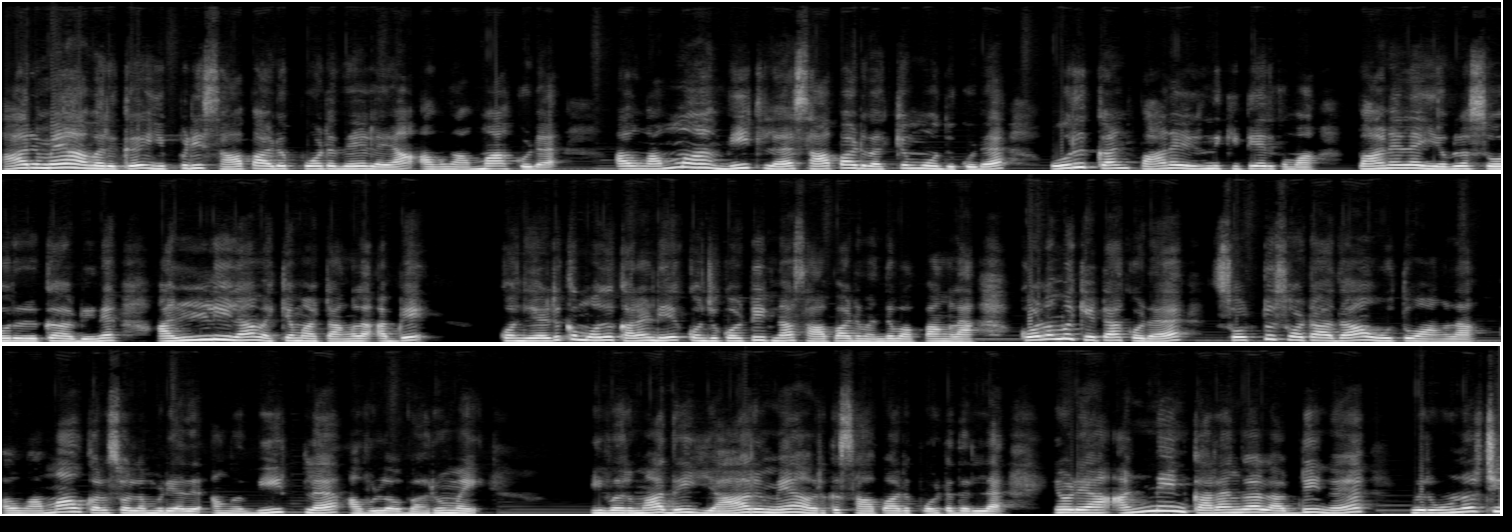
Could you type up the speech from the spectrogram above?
யாருமே அவருக்கு இப்படி சாப்பாடு போட்டதே இல்லையா? அவங்க அம்மா கூட. அவங்க அம்மா வீட்டில் சாப்பாடு வைக்கும் போது கூட ஒரு கண் பானை இருந்துக்கிட்டே இருக்குமா? பானையில் எவ்வளோ சோறு இருக்கு அப்படின்னு அள்ளிலாம் வைக்க மாட்டாங்களா? அப்படியே கொஞ்சம் எடுக்கும் போது கரண்டியை கொஞ்சம் கொட்டிட்டுனா சாப்பாடு வந்து வைப்பாங்களாம் குழம்பு கேட்டால் கூட சொட்டு சொட்டா தான் ஊற்றுவாங்களாம் அவங்க அம்மாவுக்கு வர சொல்ல முடியாது. அவங்க வீட்டில் அவ்வளோ வறுமை. இவர் மாதிரி யாருமே அவருக்கு சாப்பாடு போட்டதில்லை. என்னுடைய அன்னையின் கரங்கள் அப்படின்னு இவர் உணர்ச்சி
